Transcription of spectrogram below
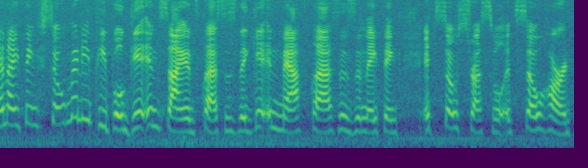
And I think so many people get in science classes, they get in math classes, and they think it's so stressful, it's so hard.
